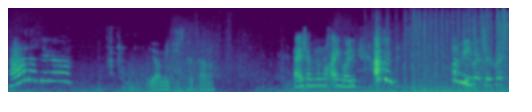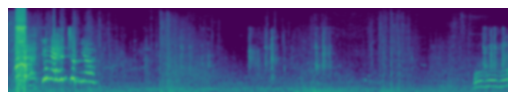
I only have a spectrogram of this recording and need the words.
Katana, Digga! Ja, mythisches Katana. Ja, ich habe nur noch ein Goldie. Achtung! Von mir! Ah, Junge, hinter mir! Wo, wo, wo?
